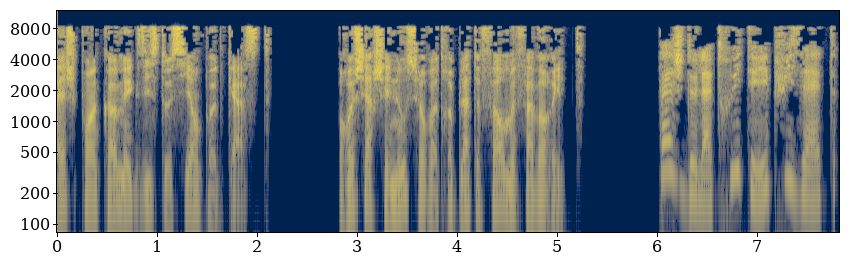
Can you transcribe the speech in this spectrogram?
pêche.com existe aussi en podcast. Recherchez-nous sur votre plateforme favorite. Pêche de la truite et épuisette,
